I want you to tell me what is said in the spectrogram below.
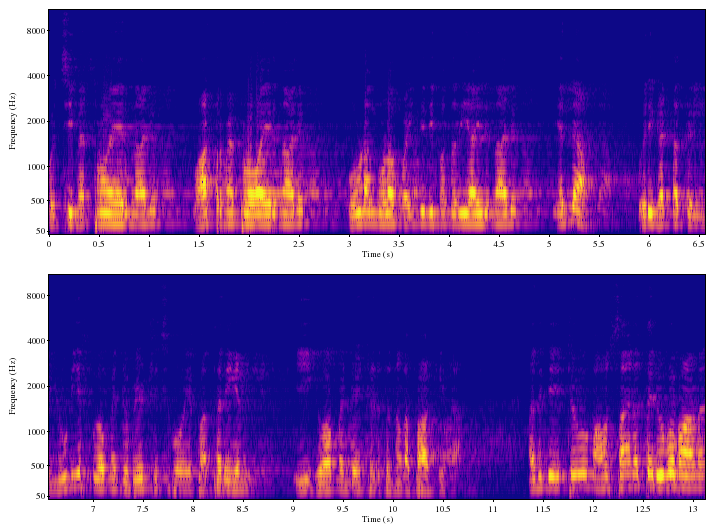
കൊച്ചി മെട്രോ ആയിരുന്നാലും വാട്ടർ മെട്രോ ആയിരുന്നാലും കൂടംകുളം വൈദ്യുതി പദ്ധതി ആയിരുന്നാലും എല്ലാം ഒരു ഘട്ടത്തിൽ യു ഡി എഫ് ഗവൺമെന്റ് ഉപേക്ഷിച്ചു പോയ പദ്ധതികൾ ഈ ഗവൺമെന്റ് ഏറ്റെടുത്ത് നടപ്പാക്കിയതാണ്. അതിന്റെ ഏറ്റവും അവസാനത്തെ രൂപമാണ്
